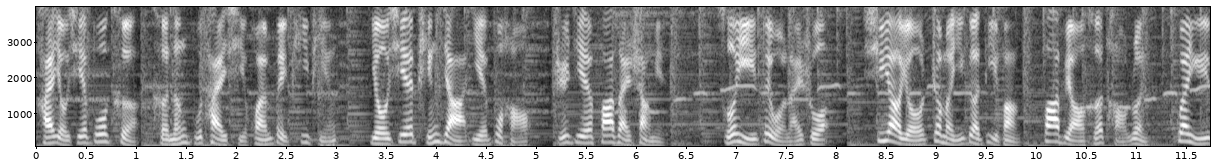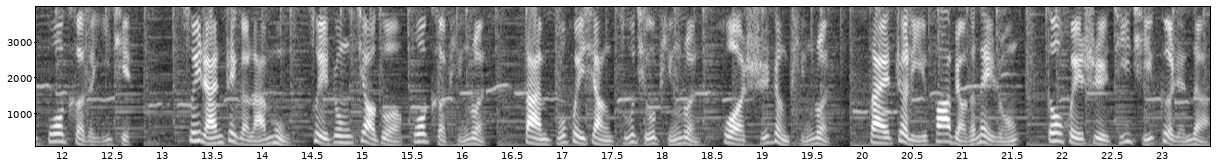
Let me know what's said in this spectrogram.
还有些播客可能不太喜欢被批评，有些评价也不好直接发在上面，所以对我来说，需要有这么一个地方发表和讨论关于播客的一切。虽然这个栏目最终叫做播客评论，但不会像足球评论或时政评论，在这里发表的内容都会是极其个人的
